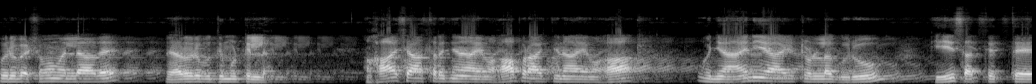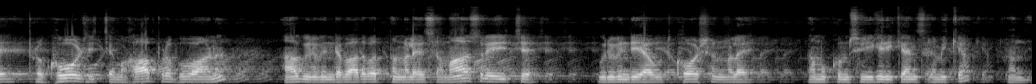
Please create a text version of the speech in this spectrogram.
ഒരു വിഷമമല്ലാതെ വേറൊരു ബുദ്ധിമുട്ടില്ല. മഹാശാസ്ത്രജ്ഞനായ മഹാപ്രാജ്ഞനായ മഹാ ജ്ഞാനിയായിട്ടുള്ള ഗുരു ഈ സത്യത്തെ പ്രഘോഷിച്ച മഹാപ്രഭുവാണ് ആ ഗുരുവിന്റെ പാദപത്മങ്ങളെ സമാശ്രയിച്ച് ഗുരുവിന്റെ ആ ഉദ്ഘോഷങ്ങളെ നമുക്കും സ്വീകരിക്കാൻ ശ്രമിക്കാം. നന്ദി.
